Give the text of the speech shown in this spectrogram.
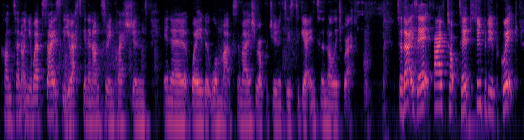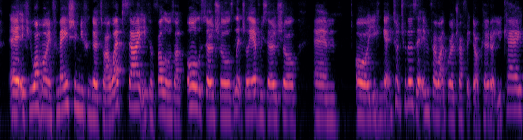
content on your website so that you're asking and answering questions in a way that will maximize your opportunities to get into the knowledge graph. So that is it. Five top tips, super duper quick. Uh, if you want more information, you can go to our website. You can follow us on all the socials, literally every social. Um, or you can get in touch with us at info at growtraffic.co.uk.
